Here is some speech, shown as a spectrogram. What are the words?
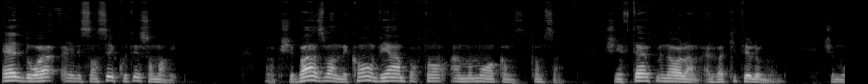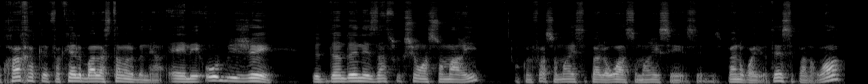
elle, doit, elle est censée écouter son mari. Alors que mais quand vient important un moment comme, comme ça, elle va quitter le monde. Elle est obligée de donner des instructions à son mari. Encore une fois, son mari, c'est pas le roi, son mari, c'est pas une royauté, c'est pas le roi.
